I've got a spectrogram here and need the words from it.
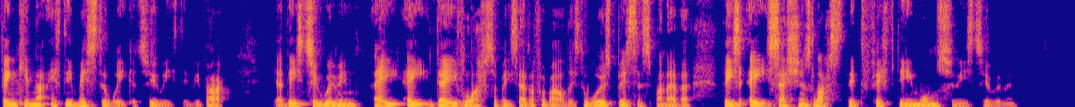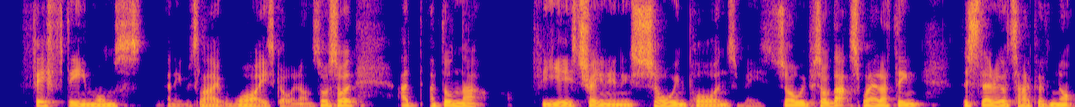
thinking that if they missed a week or two weeks, they'd be back. Yeah, these two women, eight, eight, Dave laughs up his head off about this, the worst businessman ever. These eight sessions lasted 15 months for these two women. 15 months. And it was like, what is going on? So, so I, I've done that for years. Training is so important to me. So, so that's where I think the stereotype of not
